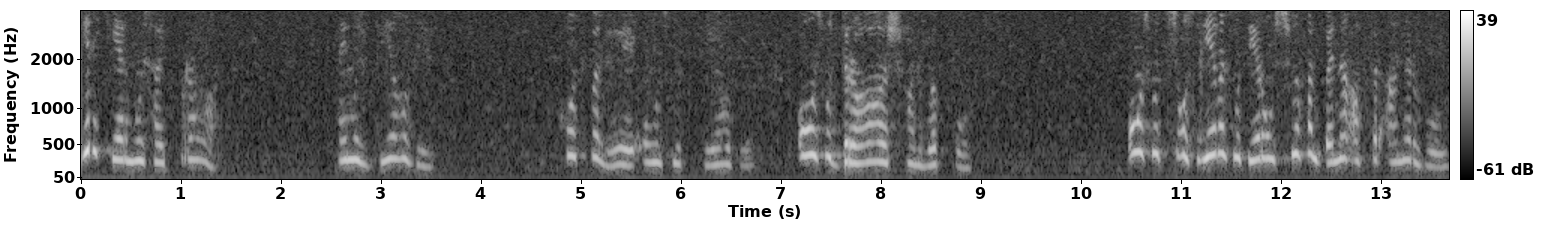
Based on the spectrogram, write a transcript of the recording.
Hierdie keer moes hy praat. Hy moes deel wees. God wil hê ons moet deel wees. Ons moet draers van hoop word. Ons moet ons lewens moet deur om so van binne af verander word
